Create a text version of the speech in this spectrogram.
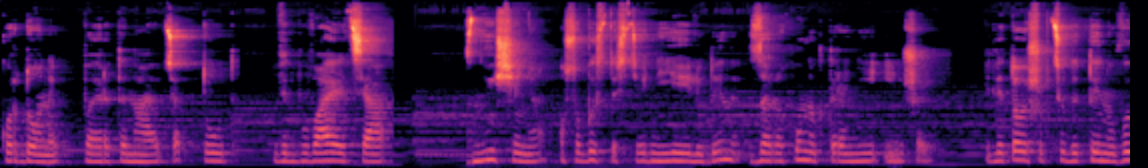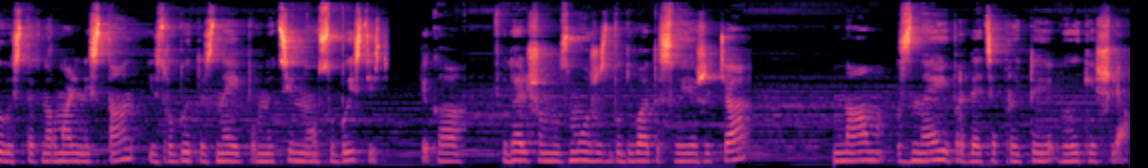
кордони перетинаються, тут відбувається знищення особистості однієї людини за рахунок тиранії іншої. І для того, щоб цю дитину вивести в нормальний стан і зробити з неї повноцінну особистість, яка в подальшому зможе збудувати своє життя, нам з нею придеться пройти великий шлях.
